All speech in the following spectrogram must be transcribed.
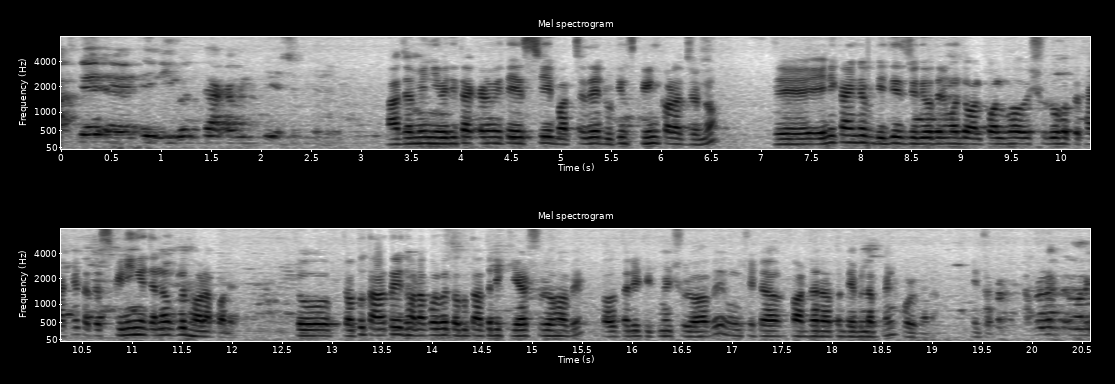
আজকে এই আজ আমি নিবেদিতা একাডেমিতে এসেছি বাচ্চাদের রুটিন স্ক্রিন করার জন্য। যে এনি কাইন্ড অফ ডিজিজ যদি ওদের মধ্যে অল্প অল্পভাবে শুরু হতে থাকে তাতে স্ক্রিনিংয়ে যেন ওগুলো ধরা পড়ে। তো যত তাড়াতাড়ি ধরা পড়বে তত তাড়াতাড়ি কেয়ার শুরু হবে তত তাড়াতাড়ি ট্রিটমেন্ট শুরু হবে এবং সেটা ফার্দার অত ডেভেলপমেন্ট করবে না। মানে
